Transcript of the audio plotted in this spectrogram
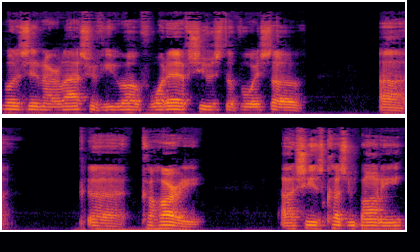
was in our last review of What If. She was the voice of uh, uh, Kahhori. Uh, she's cousin Bonnie.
